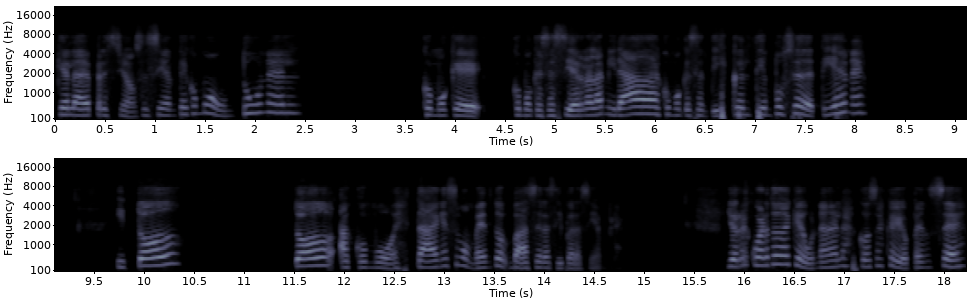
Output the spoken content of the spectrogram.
que la depresión se siente como un túnel, como que, como que se cierra la mirada, como que sentís que el tiempo se detiene y todo, todo a como está en ese momento va a ser así para siempre. Yo recuerdo de que una de las cosas que yo pensé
